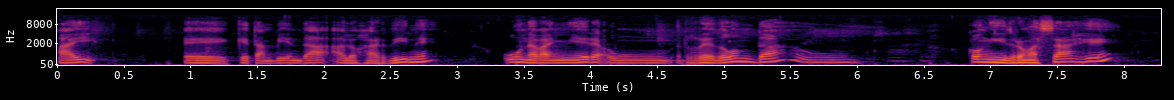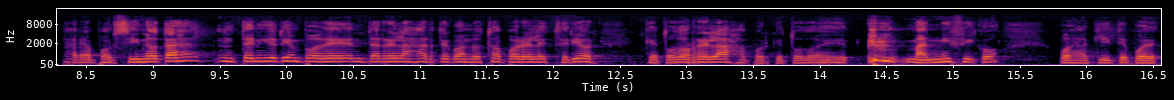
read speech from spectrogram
Hay que también da a los jardines una bañera un, redonda con hidromasaje para por si no te has tenido tiempo de, relajarte cuando estás por el exterior, que todo relaja porque todo es magnífico, pues aquí te puede.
